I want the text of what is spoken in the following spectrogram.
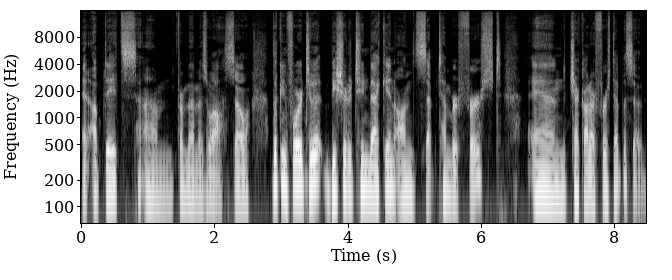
and updates um, from them as well. So, looking forward to it. Be sure to tune back in on September 1st and check out our first episode.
